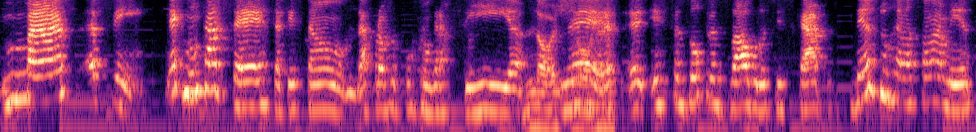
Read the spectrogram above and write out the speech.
Mas, assim, é que não está certa a questão da própria pornografia, não né? é. É- Essas outras válvulas de escape dentro do relacionamento,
